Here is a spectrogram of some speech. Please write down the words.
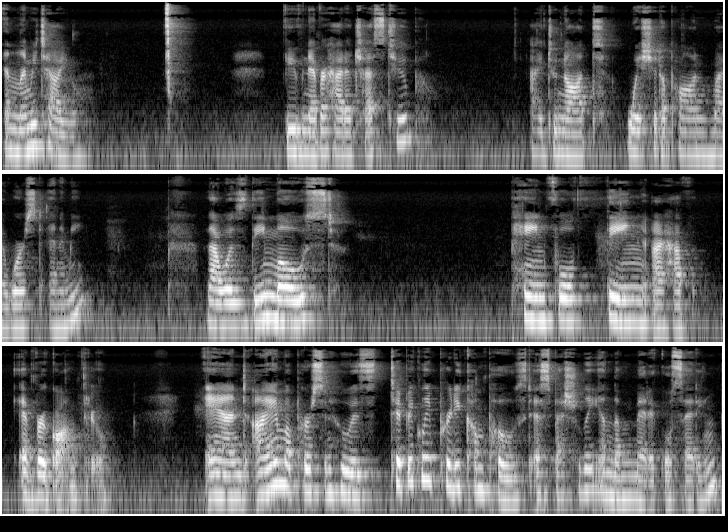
And let me tell you, if you've never had a chest tube, I do not wish it upon my worst enemy. That was the most painful thing I have ever gone through. And I am a person who is typically pretty composed, especially in the medical setting.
